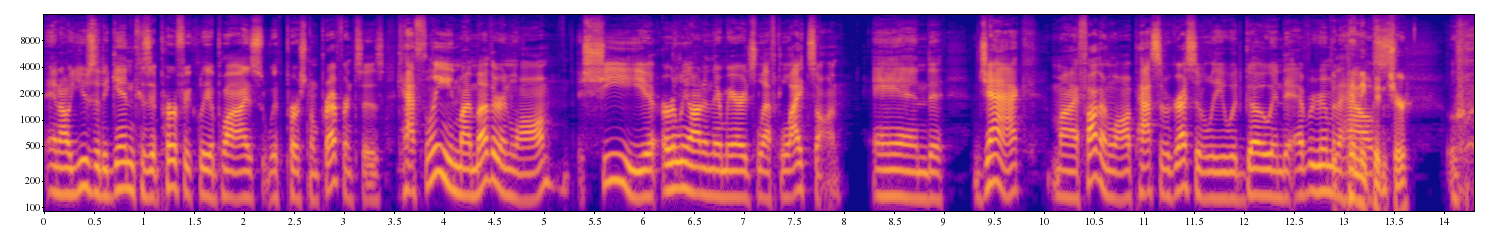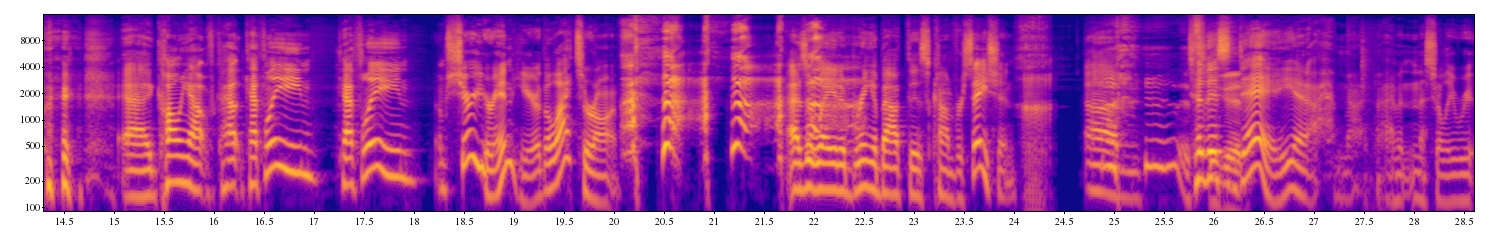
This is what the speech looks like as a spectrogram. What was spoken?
and I'll use it again because it perfectly applies with personal preferences. Kathleen, my mother in law, she early on in their marriage left lights on. And Jack, my father in law, passive aggressively would go into every room of the Penny house. pincher. uh, calling out, Kathleen, Kathleen, I'm sure you're in here. The lights are on. As a way to bring about this conversation. Um, to this good. day, and I, I haven't necessarily re-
